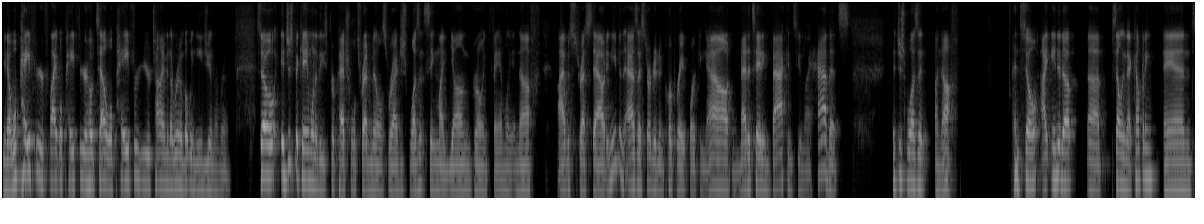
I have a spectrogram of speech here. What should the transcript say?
You know, we'll pay for your flight, we'll pay for your hotel, we'll pay for your time in the room, but we need you in the room. So it just became one of these perpetual treadmills where I just wasn't seeing my young, growing family enough. I was stressed out. And even as I started to incorporate working out and meditating back into my habits, it just wasn't enough. And so I ended up uh, selling that company. And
